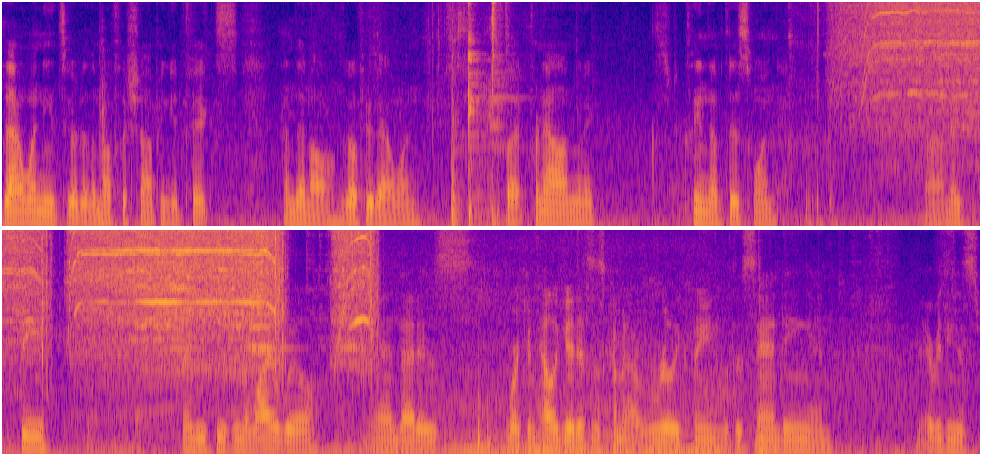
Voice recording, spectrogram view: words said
that one needs to go to the muffler shop and get fixed. And then I'll go through that one. But for now I'm gonna clean up this one. Um, as you can see, Randy's using the wire wheel, and that is working hella good. This is coming out really clean with the sanding, and everything is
